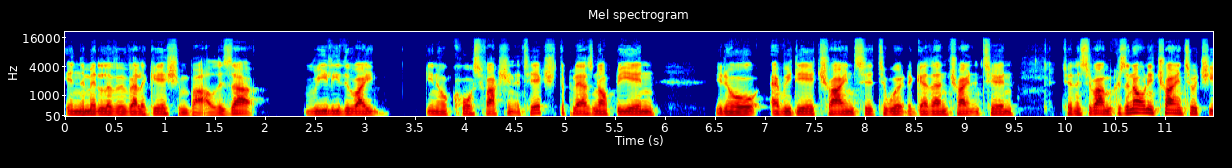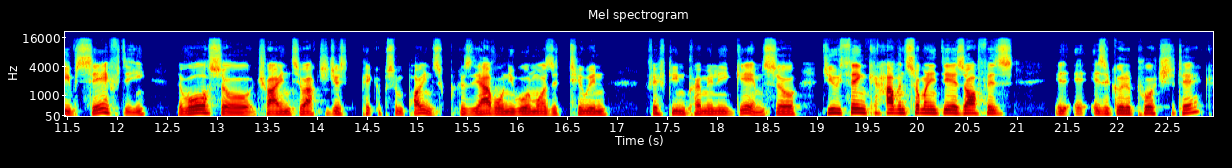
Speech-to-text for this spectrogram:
in the middle of a relegation battle, is that really the right, you know, course of action to take? Should the players not be in, you know, every day trying to, to work together and trying to turn turn this around because they're not only trying to achieve safety, they're also trying to actually just pick up some points because they have only won, was it two in 15 Premier League games? So do you think having so many days off is is, a good approach to take?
